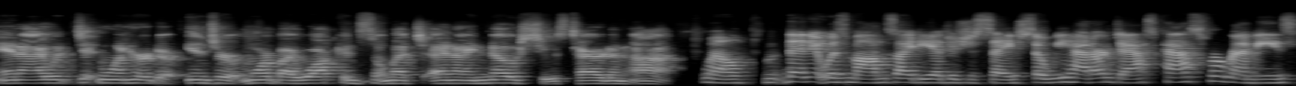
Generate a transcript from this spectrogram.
And I would, didn't want her to injure it more by walking so much. And I know she was tired and hot. Well, then it was mom's idea to just say, so we had our DAS pass for Remy's.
